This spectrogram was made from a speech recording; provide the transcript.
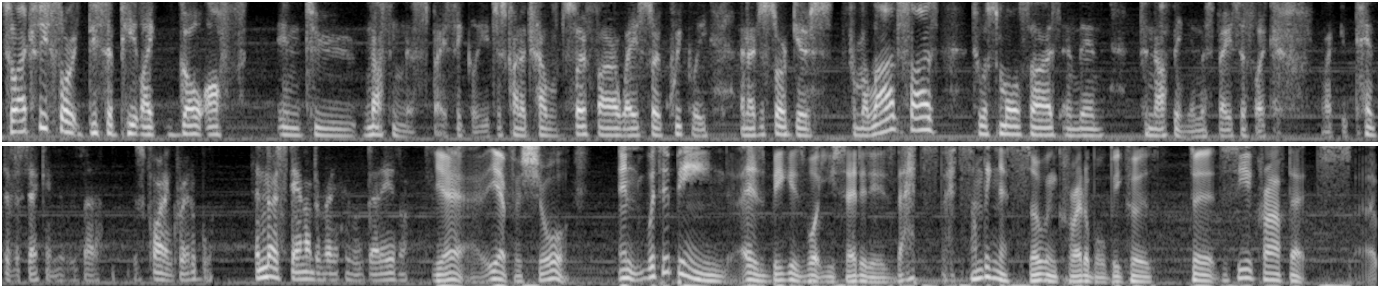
so I actually saw it disappear like go off into nothingness basically it just kind of traveled so far away so quickly and i just saw it go from a large size to a small size and then to nothing in the space of like like a tenth of a second it was uh was quite incredible, and no sound or anything like that either. Yeah, yeah, for sure. And with it being as big as what you said it is, that's that's something that's so incredible because to to see a craft that's uh,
